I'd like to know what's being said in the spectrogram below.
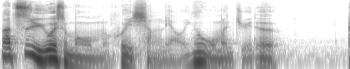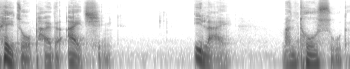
那至于为什么我们会想聊，因为我们觉得佩佐拍的爱情，一来蛮脱俗的，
